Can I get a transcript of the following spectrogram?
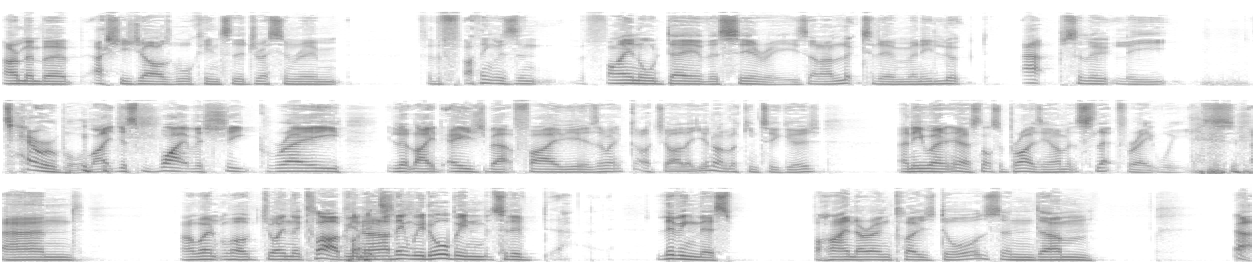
I remember Ashley Giles walking into the dressing room for the I think it was in the final day of the series, and I looked at him, and he looked absolutely terrible, like just white of a sheet, grey. He looked like aged about five years. I went, God, Charlie, you're not looking too good. And he went, Yeah, it's not surprising. I haven't slept for eight weeks. and I went, Well, join the club. You know. I think we'd all been sort of living this behind our own closed doors. And um, yeah,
